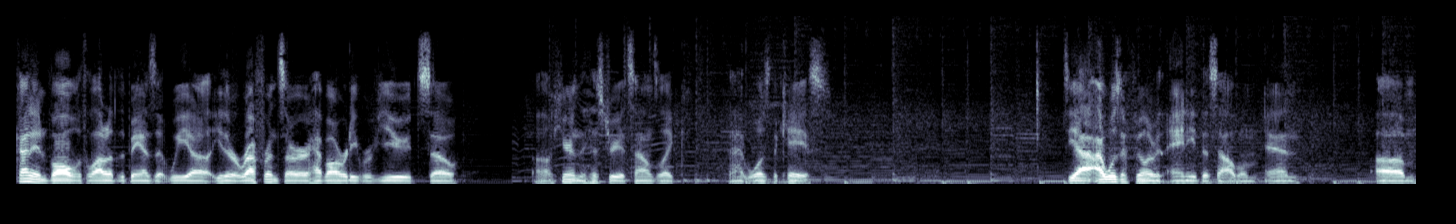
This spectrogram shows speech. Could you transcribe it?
kind of involved with a lot of the bands that we uh, either reference or have already reviewed. So uh, here in the history, it sounds like that was the case. So yeah, I wasn't familiar with any of this album, and um,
